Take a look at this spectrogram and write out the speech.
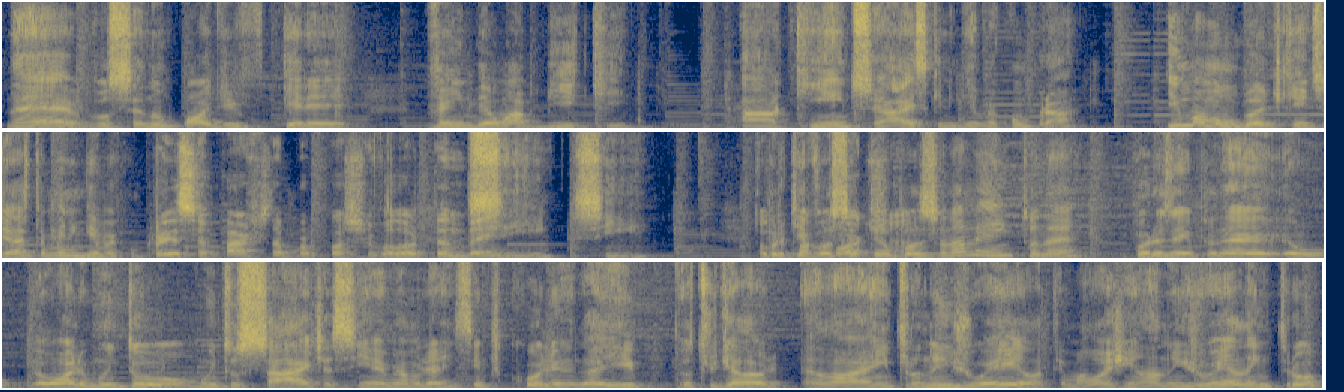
né? Você não pode querer vender uma Bic a 500 reais, que ninguém vai comprar. E uma Montblanc de 500 reais também ninguém vai comprar. preço é parte da proposta de valor também. Sim, sim. Todo Porque você pacote, tem o né? posicionamento, né? Por exemplo, né? Eu, eu olho muito, muito site, assim, a minha mulher a gente sempre fica olhando. Aí, outro dia ela, ela entrou no Enjoei, ela tem uma lojinha lá no Enjoei, ela entrou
